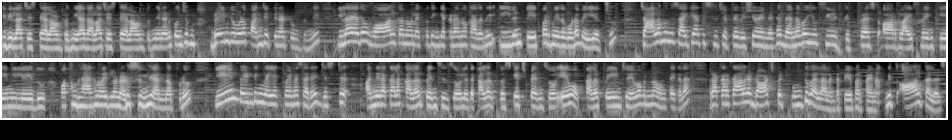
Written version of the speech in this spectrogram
ఇది ఇలా చేస్తే ఎలా ఉంటుంది అది అలా చేస్తే ఎలా ఉంటుంది అని కొంచెం బ్రెయిన్కి కూడా పని చెప్పినట్టు ఉంటుంది. ఇలా ఏదో వాల్ కనో లేకపోతే ఇంకెక్కడనో కాదండి ఈవెన్ పేపర్ మీద కూడా వేయొచ్చు. చాలా మంది సైకియాట్రిస్టులు చెప్పే విషయం ఏంటంటే whenever you feel depressed or లైఫ్లో ఇంకేమీ లేదు మొత్తం బ్లాక్ అండ్ వైట్లో నడుస్తుంది అన్నప్పుడు ఏం పెయింటింగ్ వేయకపోయినా సరే జస్ట్ అన్ని రకాల కలర్ పెన్సిల్స్ లేదా కలర్ స్కెచ్ పెన్స్ ఏవో కలర్ పెయింట్స్ ఏవో ఉన్నా ఉంటాయి కదా. రకరకాలుగా డాట్స్ పెట్టుకుంటూ వెళ్ళాలంట పేపర్ పైన విత్ ఆల్ కలర్స్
